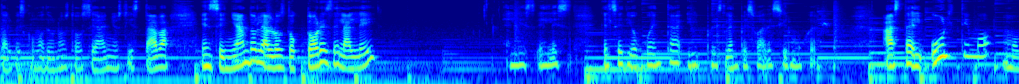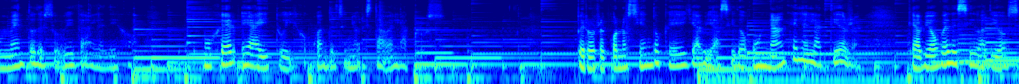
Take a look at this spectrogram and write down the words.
tal vez como de unos 12 años y estaba enseñándole a los doctores de la ley, él, él, él se dio cuenta y pues le empezó a decir mujer. Hasta el último momento de su vida le dijo, mujer, he ahí tu hijo, cuando el Señor estaba en la cruz pero reconociendo que ella había sido un ángel en la tierra, que había obedecido a Dios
